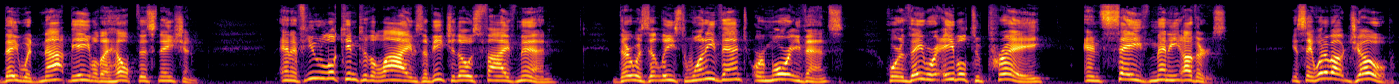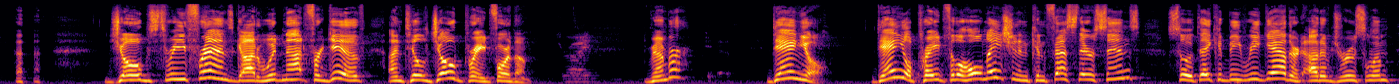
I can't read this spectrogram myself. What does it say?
They would not be able to help this nation. And if you look into the lives of each of those five men, there was at least one event or more events where they were able to pray and save many others. You say, what about Job? Job's three friends God would not forgive until Job prayed for them. That's right. Remember? Daniel. Daniel prayed for the whole nation and confessed their sins so that they could be regathered out of Jerusalem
